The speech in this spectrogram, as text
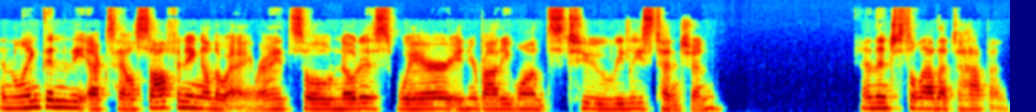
And lengthening the exhale, softening on the way, right? So notice where in your body wants to release tension. And then just allow that to happen.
